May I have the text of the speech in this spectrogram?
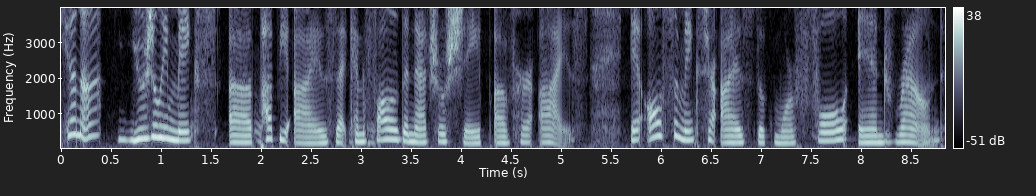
Hyuna usually makes uh, puppy eyes that can follow the natural shape of her eyes. It also makes her eyes look more full and round.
